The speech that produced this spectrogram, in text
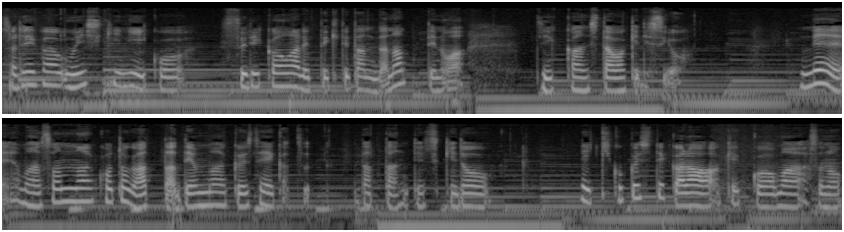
それが無意識にこう刷り込まれてきてたんだなっていうのは実感したわけですよ。でまあそんなことがあったデンマーク生活だったんですけどで帰国してから結構まあその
